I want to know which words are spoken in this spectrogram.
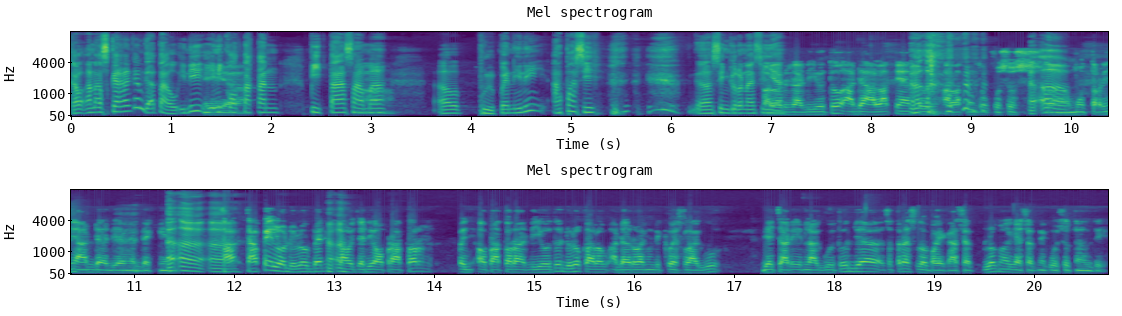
Kalau anak sekarang kan nggak tahu ini ini Iya. kotakan pita sama. Eh, pulpen ini apa sih Eh, Kalau sinkronasinya? di radio tuh ada alatnya tuh, alat untuk khusus uh, muternya ada dia ngedeknya. Eh, eh. Ca- capek lo dulu Ben kalau jadi operator operator radio tuh dulu kalau ada orang request lagu dia cariin lagu tuh dia stres lo pakai kaset belum pakai kasetnya kusut nanti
